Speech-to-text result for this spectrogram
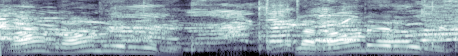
రౌండ్ రౌండ్ తిరుగుతుంది రౌండ్ తిరుగురు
